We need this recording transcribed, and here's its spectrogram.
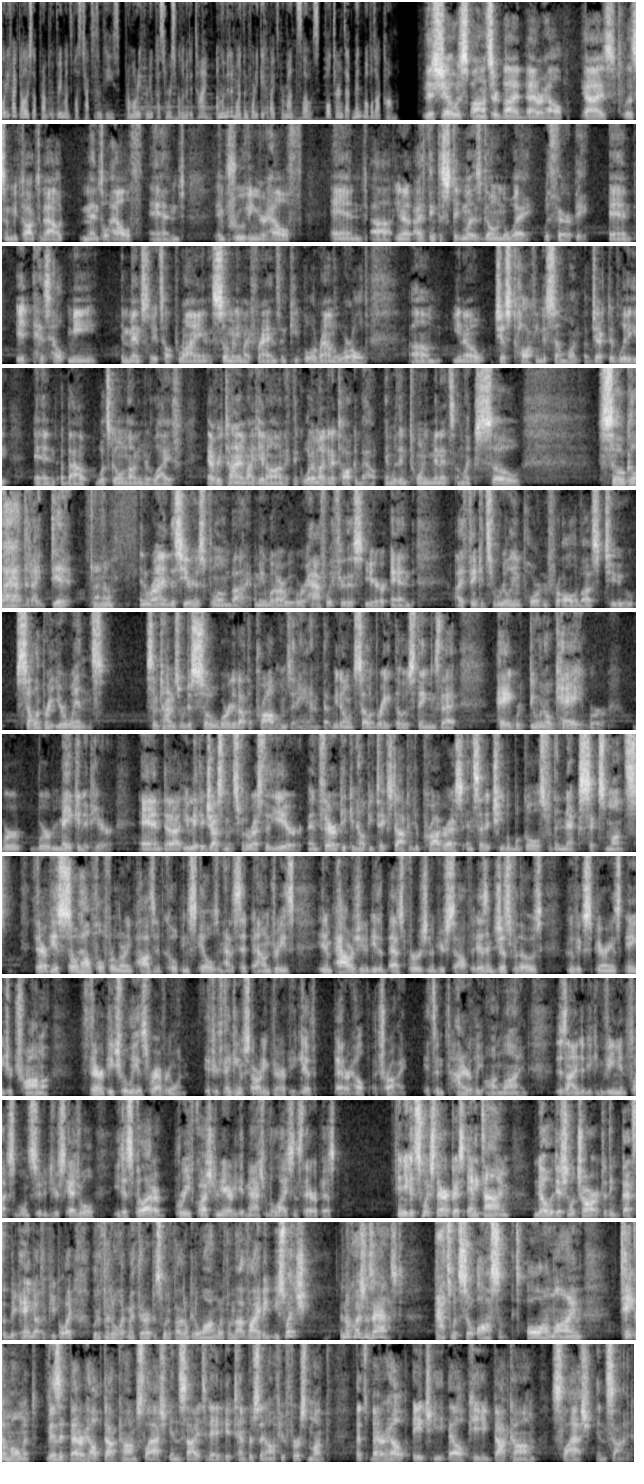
$45 upfront for three months plus taxes and fees. Promo for new customers for limited time. Unlimited more than 40 gigabytes per month. Slows. Full terms at mintmobile.com. This show is sponsored by BetterHelp. Guys, listen, we've talked about mental health and improving your health. And, uh, you know, I think the stigma is going away with therapy. And it has helped me immensely. It's helped Ryan and so many of my friends and people around the world. Um, you know, just talking to someone objectively and about what's going on in your life. Every time I get on, I think, what am I going to talk about? And within 20 minutes, I'm like, so, so glad that I did it. I know. And Ryan, this year has flown by. I mean, what are we? We're halfway through this year, and I think it's really important for all of us to celebrate your wins. Sometimes we're just so worried about the problems at hand that we don't celebrate those things that, hey, we're doing okay. We're we're we're making it here. And uh, you make adjustments for the rest of the year. And therapy can help you take stock of your progress and set achievable goals for the next six months. Therapy is so helpful for learning positive coping skills and how to set boundaries. It empowers you to be the best version of yourself. It isn't just for those who've experienced major trauma. Therapy truly is for everyone. If you're thinking of starting therapy, give BetterHelp a try. It's entirely online, designed to be convenient, flexible, and suited to your schedule. You just fill out a brief questionnaire to get matched with a licensed therapist. And you can switch therapists anytime, no additional charge. I think that's the big hangup. And people like, what if I don't like my therapist? What if I don't get along? What if I'm not vibing? You switch. There's no questions asked. That's what's so awesome. It's all online. Take a moment. Visit betterhelp.com slash inside today to get 10% off your first month. That's betterhelp, H-E-L-P dot com slash inside.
